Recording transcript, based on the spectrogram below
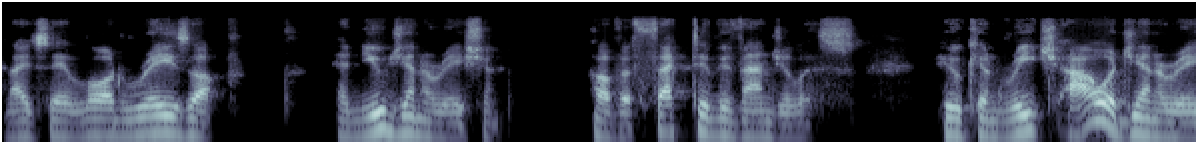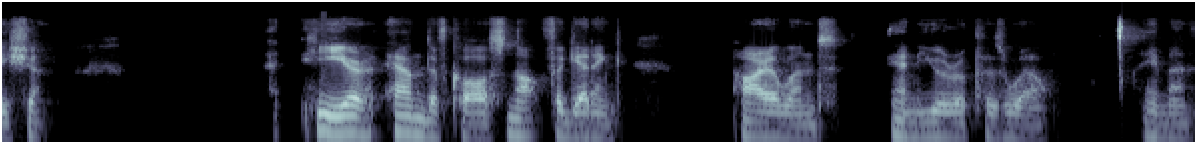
And I'd say, Lord, raise up a new generation of effective evangelists who can reach our generation here and, of course, not forgetting Ireland and Europe as well. Amen.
